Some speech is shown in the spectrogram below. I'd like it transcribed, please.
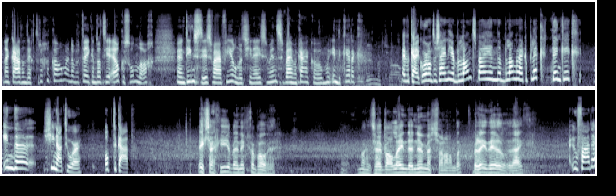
naar Katendrecht teruggekomen. En dat betekent dat hier elke zondag een dienst is waar 400 Chinese mensen bij elkaar komen in de kerk. Even kijken hoor, want we zijn hier beland bij een belangrijke plek, denk ik, in de China-tour op de Kaap. Ik zeg, hier ben ik geboren. Maar ze hebben alleen de nummers veranderd. Brede Hilderijk. Uw vader,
